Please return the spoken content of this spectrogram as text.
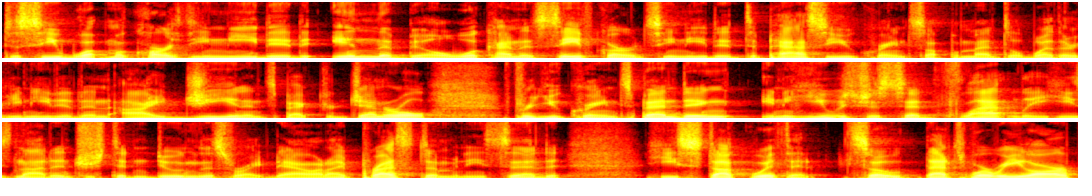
to see what McCarthy needed in the bill, what kind of safeguards he needed to pass a Ukraine supplemental, whether he needed an IG, an inspector general for Ukraine spending. And he was just said flatly, he's not interested in doing this right now. And I pressed him and he said he's stuck with it. So that's where we are.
